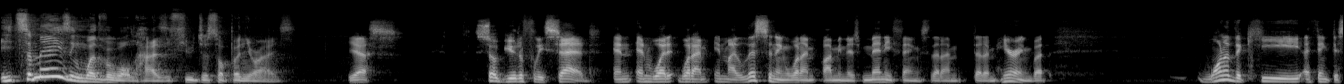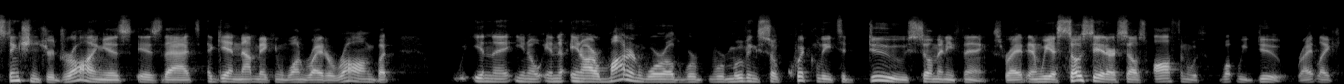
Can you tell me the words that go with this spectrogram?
it's amazing what the world has if you just open your eyes. Yes. So beautifully said. And and what what i'm in my listening what i'm i mean there's many things that i'm that i'm hearing but one of the key i think distinctions you're drawing is is that again not making one right or wrong but in the you know in in our modern world we're we're moving so quickly to do so many things right? And we associate ourselves often with what we do right? Like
